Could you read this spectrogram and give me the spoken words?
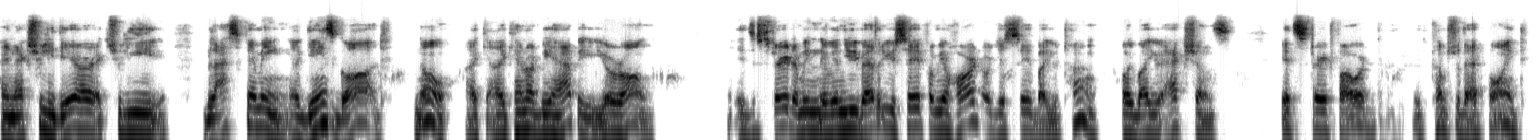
and actually they are actually blaspheming against god. No I, I cannot be happy. You're wrong it's straight. I mean, when you whether you say it from your heart or just say it by your tongue or by your actions, it's straightforward. It comes to that point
